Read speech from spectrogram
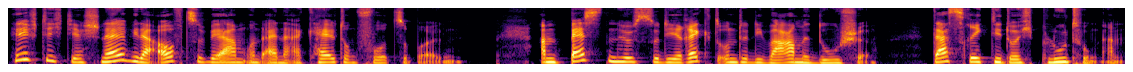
hilft dich, dir schnell wieder aufzuwärmen und einer Erkältung vorzubeugen. Am besten hilfst du direkt unter die warme Dusche. Das regt die Durchblutung an.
